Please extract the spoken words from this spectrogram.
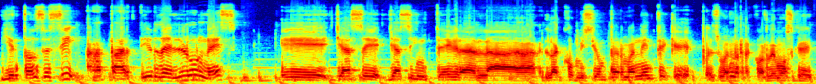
Y entonces sí, a partir del lunes eh, ya, se, ya se integra la, la, comisión permanente que, pues bueno, recordemos que,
